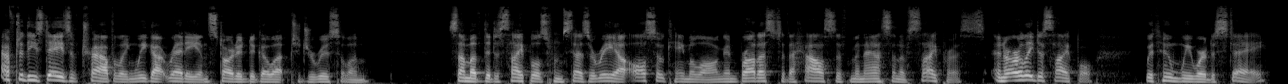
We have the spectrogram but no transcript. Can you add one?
After these days of traveling, we got ready and started to go up to Jerusalem. Some of the disciples from Caesarea also came along and brought us to the house of Mnason of Cyprus, an early disciple with whom we were to stay.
